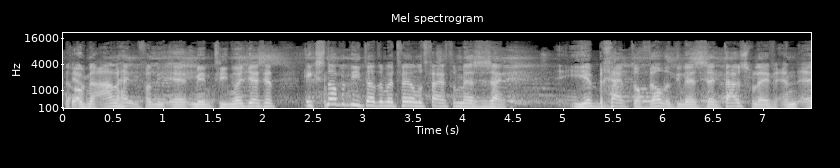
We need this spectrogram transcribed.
Nou, Ook naar aanleiding van die eh, min 10. Want jij zegt, ik snap het niet dat er maar 250 mensen zijn. Je begrijpt toch wel dat die mensen zijn thuisgebleven. En, eh,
